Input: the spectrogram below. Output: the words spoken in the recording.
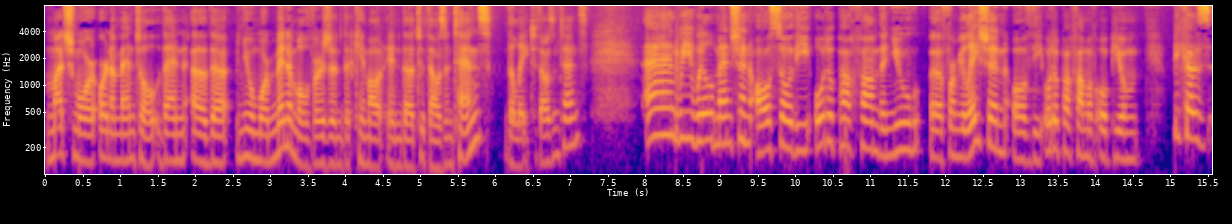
Much more ornamental than uh, the new, more minimal version that came out in the 2010s, the late 2010s. And we will mention also the Eau de Parfum, the new uh, formulation of the Eau de Parfum of opium, because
